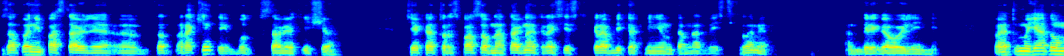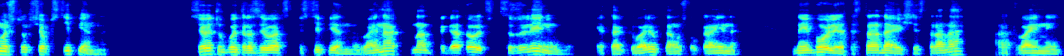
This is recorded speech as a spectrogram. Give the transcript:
зато не поставили э, ракеты, и будут поставлять еще. Те, которые способны отогнать российские корабли как минимум там на 200 километров от береговой линии. Поэтому я думаю, что все постепенно. Все это будет развиваться постепенно. Война, надо приготовиться, к сожалению, я так говорю, потому что Украина наиболее страдающая страна от войны,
